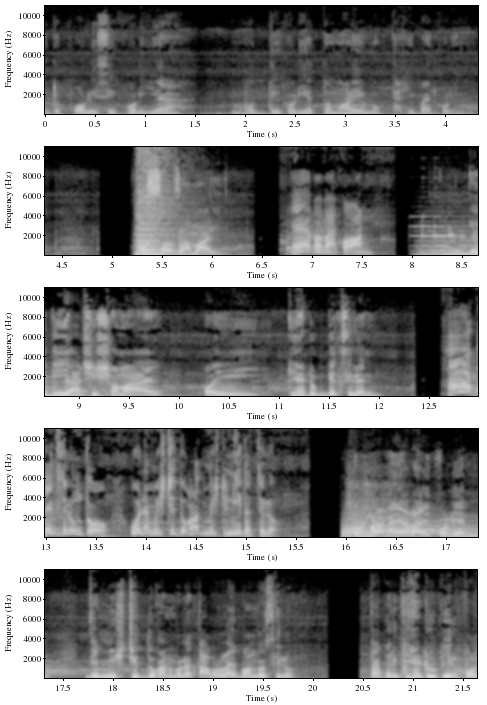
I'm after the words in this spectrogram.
এটা পলিসি করিয়া বুদ্ধি করিয়া তোমার এই মুখ থেকে বাইর করি। আচ্ছা জামাই। হ্যাঁ বাবা কন? এদি আশির সময় ওই ঘেটুক দেখছিলেন? হ্যাঁ দেখছিলাম তো। ওই না মিষ্টির দোকানে মিষ্টি নিয়ে যাচ্ছিল। তোমরা না এলাই করলেন যে মিষ্টির দোকান বলে তা বললাই বন্ধ ছিল। তা ফির ঘেটু ফির কোন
